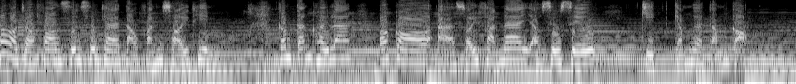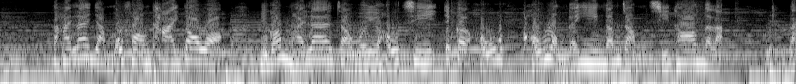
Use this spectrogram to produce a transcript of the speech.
咁咧我就放少少嘅豆粉水添，咁等佢咧嗰個誒水分咧有少少結咁嘅感覺，但係咧又唔好放太多喎。如果唔係咧，就會好似一個好好濃嘅芡咁，就唔似湯噶啦。嗱，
